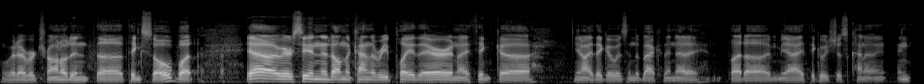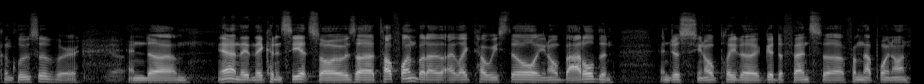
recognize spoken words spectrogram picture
whatever Toronto didn't uh, think so, but yeah, we were seeing it on the kind of the replay there, and I think uh, you know I think it was in the back of the net, but uh, yeah, I think it was just kind of inconclusive, or and um, yeah, and they, they couldn't see it, so it was a tough one, but I, I liked how we still you know battled and and just you know played a good defense uh, from that point on.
